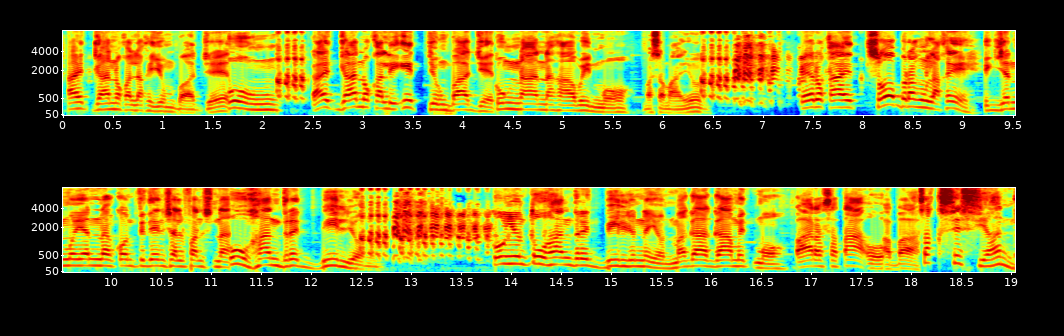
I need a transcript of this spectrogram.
kahit gaano kalaki yung budget, kung kahit gaano kaliit yung budget, kung nanahawin mo, masama yun. Pero kahit sobrang laki, bigyan mo yan ng confidential funds na 200 billion. Kung yung 200 billion na yun, magagamit mo para sa tao, aba, success yan.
